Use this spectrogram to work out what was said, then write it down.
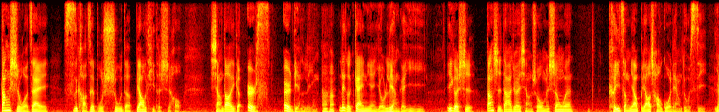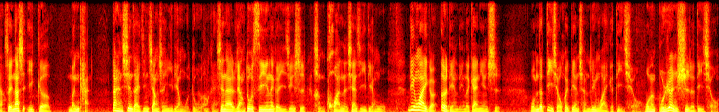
当时我在思考这部书的标题的时候，想到一个 Earth。二点零，那个概念有两个意义，一个是当时大家就在想说，我们升温可以怎么样，不要超过两度 C，呀，所以那是一个门槛。当然现在已经降成一点五度了，OK，现在两度 C 那个已经是很宽了，现在是一点五。另外一个二点零的概念是，我们的地球会变成另外一个地球，我们不认识的地球，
